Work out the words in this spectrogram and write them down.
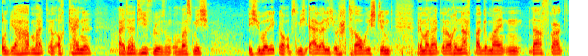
Und wir haben halt dann auch keine Alternativlösung. Und was mich ich überlege noch, ob es mich ärgerlich oder traurig stimmt, wenn man halt dann auch in Nachbargemeinden nachfragt.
